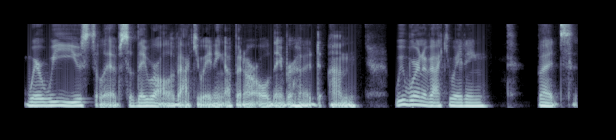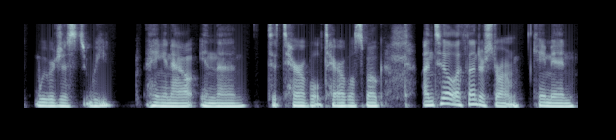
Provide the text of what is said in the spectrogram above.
where we used to live. So they were all evacuating up in our old neighborhood. Um, we weren't evacuating, but we were just we hanging out in the to terrible, terrible smoke until a thunderstorm came in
